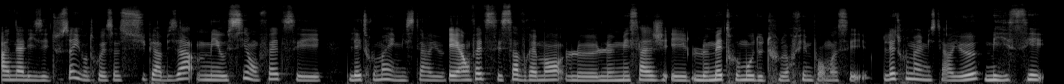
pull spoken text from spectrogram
analyser tout ça, ils vont trouver ça super bizarre, mais aussi, en fait, c'est l'être humain est mystérieux. Et en fait, c'est ça vraiment le, le, message et le maître mot de tout leur film pour moi. C'est l'être humain est mystérieux, mais c'est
